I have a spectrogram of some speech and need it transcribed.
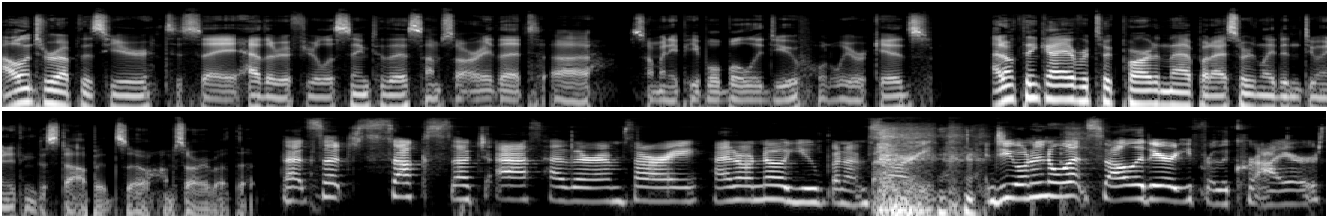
I'll interrupt this here to say, Heather, if you're listening to this, I'm sorry that uh, so many people bullied you when we were kids. I don't think I ever took part in that, but I certainly didn't do anything to stop it, so I'm sorry about that. That such sucks such ass, Heather. I'm sorry. I don't know you, but I'm sorry. and do you want to know what? Solidarity for the criers.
